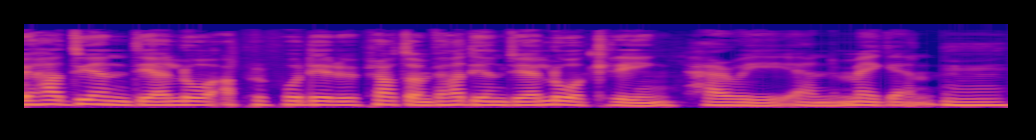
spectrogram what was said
Vi hade ju en dialog, apropå det du pratade om, vi hade en dialog kring Harry och Meghan.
